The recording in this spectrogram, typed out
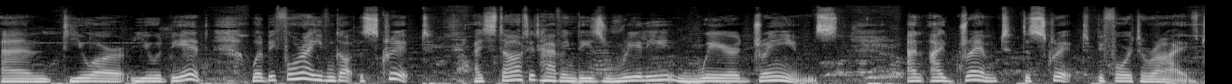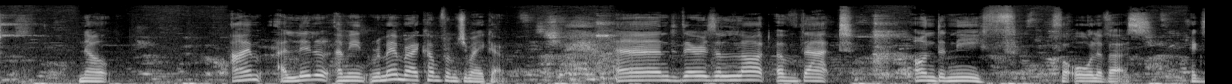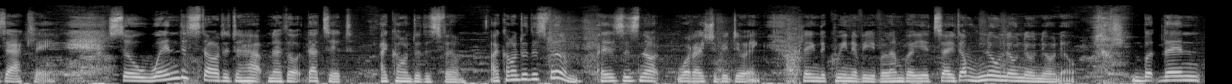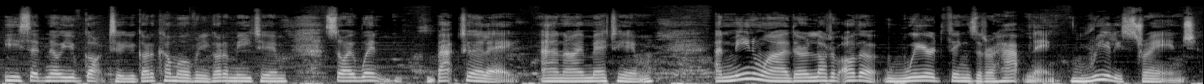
and you are you would be it." Well, before I even got the script, I started having these really weird dreams and I dreamt the script before it arrived. Now, I'm a little, I mean, remember I come from Jamaica, and there's a lot of that underneath for all of us. Exactly. So when this started to happen, I thought, that's it. I can't do this film. I can't do this film. This is not what I should be doing. Playing the Queen of Evil. I'm going to say, oh, no, no, no, no, no. But then he said, no, you've got to. You've got to come over and you've got to meet him. So I went back to LA and I met him. And meanwhile, there are a lot of other weird things that are happening, really strange.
